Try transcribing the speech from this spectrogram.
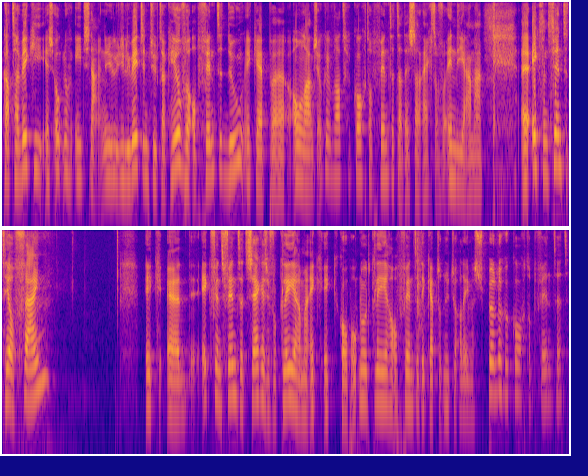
Katawiki is ook nog iets. Nou, jullie, jullie weten natuurlijk dat ik heel veel op Vinted doe. Ik heb uh, onlangs ook weer wat gekocht op Vinted. Dat is dan echt voor India, maar uh, ik vind Vinted heel fijn. Ik, uh, ik vind Vinted, zeggen ze voor kleren, maar ik, ik koop ook nooit kleren op Vinted. Ik heb tot nu toe alleen maar spullen gekocht op Vinted.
